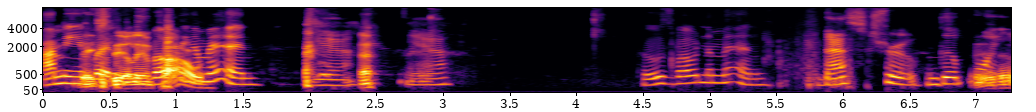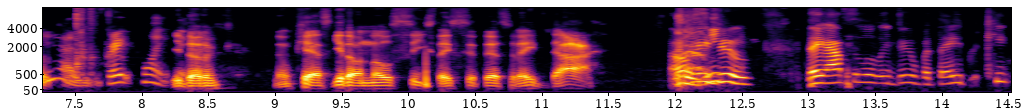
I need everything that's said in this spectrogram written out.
i mean They but still who's in voting power. them in Yeah, yeah, who's voting them in that's true. Good point. Yeah. Yeah, great point. You there. know, the, them cats get on those seats, they sit there till they die. Oh, they do. They absolutely do. But they keep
